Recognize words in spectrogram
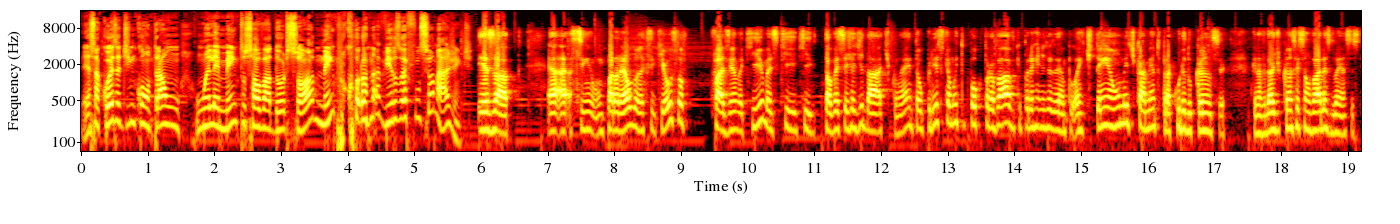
Essa coisa de encontrar um, um elemento salvador só, nem pro coronavírus vai funcionar, gente. Exato. É, assim, um paralelo assim, que eu estou fazendo aqui, mas que, que talvez seja didático, né? Então, por isso que é muito pouco provável que, por exemplo, a gente tenha um medicamento para a cura do câncer, porque na verdade o câncer são várias doenças.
